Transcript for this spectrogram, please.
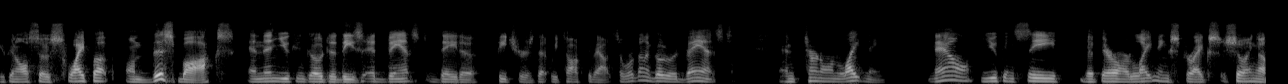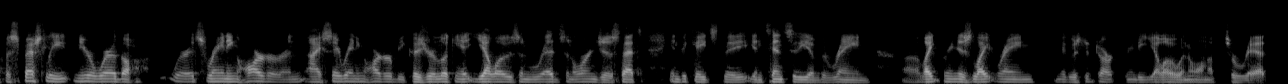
You can also swipe up on this box and then you can go to these advanced data features that we talked about. So we're gonna go to advanced and turn on lightning. Now you can see that there are lightning strikes showing up, especially near where the where it's raining harder. And I say raining harder because you're looking at yellows and reds and oranges. That indicates the intensity of the rain. Uh, light green is light rain, and it goes to dark green to yellow and on up to red.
